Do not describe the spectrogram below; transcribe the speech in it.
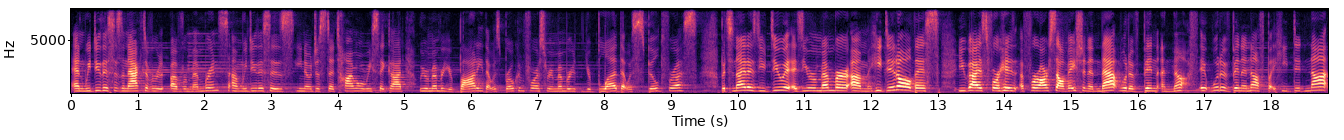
and we do this as an act of, re- of remembrance. Um, we do this as, you know, just a time where we say, God, we remember your body that was broken for us. We remember your blood that was spilled for us. But tonight, as you do it, as you remember, um, He did all this, you guys, for, his, for our salvation, and that would have been enough. It would have been enough, but He did not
